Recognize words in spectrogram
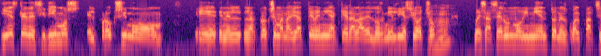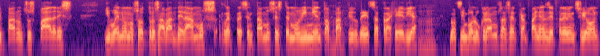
y es que decidimos el próximo, eh, en, la próxima Navidad que venía, que era la del 2018, pues hacer un movimiento en el cual participaron sus padres, y bueno, nosotros abanderamos, representamos este movimiento a partir de esa tragedia, nos involucramos a hacer campañas de prevención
